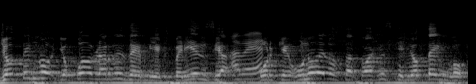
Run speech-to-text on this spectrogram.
Yo tengo, yo puedo hablar desde mi experiencia, A ver. porque uno de los tatuajes que yo tengo,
